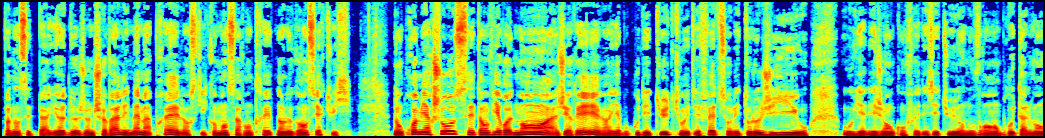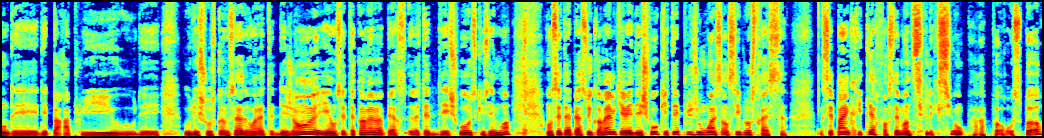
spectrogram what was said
pendant cette période jeune cheval et même après, lorsqu'il commence à rentrer dans le grand circuit. Donc première chose, cet environnement à gérer. Alors il y a beaucoup d'études qui ont été faites sur l'éthologie, où, où il y a des gens qui ont fait des études en ouvrant brutalement des, des parapluies ou des ou des choses comme ça devant la tête des gens, et on s'était quand même aperçu la tête des chevaux, excusez-moi, on s'est aperçu quand même qu'il y avait des chevaux qui étaient plus ou moins sensibles au stress. C'est pas un critère forcément de sélection par rapport au sport.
